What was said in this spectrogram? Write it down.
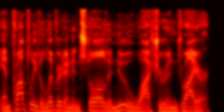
and promptly delivered and installed a new washer and dryer.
